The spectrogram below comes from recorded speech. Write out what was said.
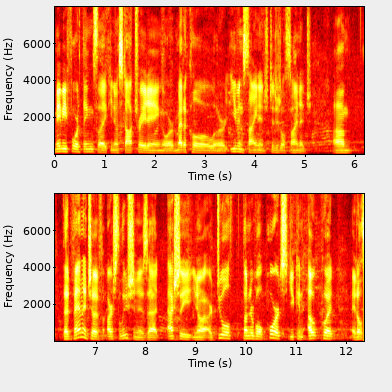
Maybe for things like you know stock trading or medical or even signage, digital signage. Um, the advantage of our solution is that actually, you know, our dual Thunderbolt ports, you can output it'll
